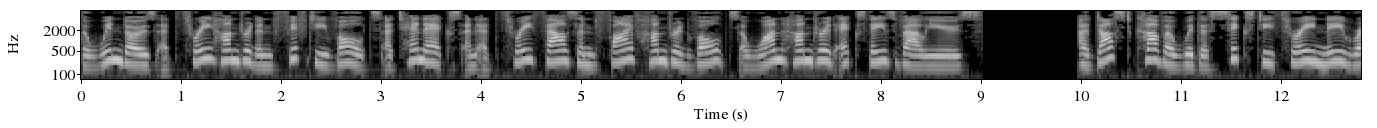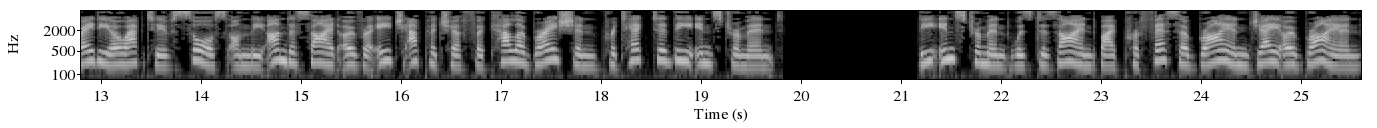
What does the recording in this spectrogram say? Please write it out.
The windows at 350 volts are 10x and at 3500 volts are 100x these values. A dust cover with a 63 Ni radioactive source on the underside over each aperture for calibration protected the instrument. The instrument was designed by Professor Brian J. O'Brien,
